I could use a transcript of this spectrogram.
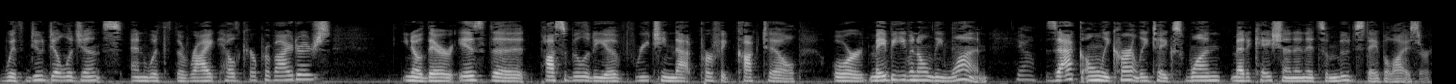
with due diligence and with the right healthcare providers, you know, there is the possibility of reaching that perfect cocktail or maybe even only one. Yeah. Zack only currently takes one medication, and it's a mood stabilizer.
